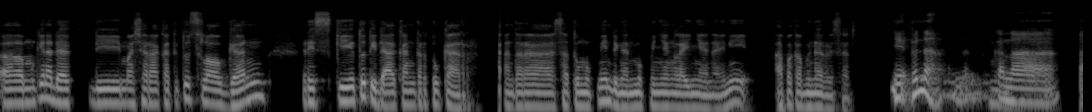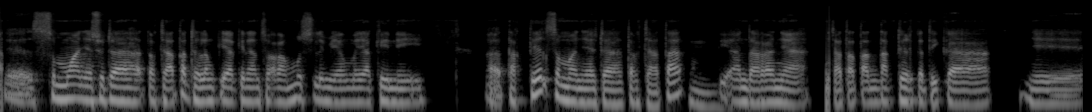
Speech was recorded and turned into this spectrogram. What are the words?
uh, mungkin ada di masyarakat itu slogan rizki itu tidak akan tertukar antara satu mukmin dengan mukmin yang lainnya. Nah, ini apakah benar, Ustaz? Ya benar, Hmm. karena eh, semuanya sudah tercatat dalam keyakinan seorang Muslim yang meyakini eh, takdir, semuanya sudah tercatat. Hmm. Di antaranya catatan takdir ketika eh,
